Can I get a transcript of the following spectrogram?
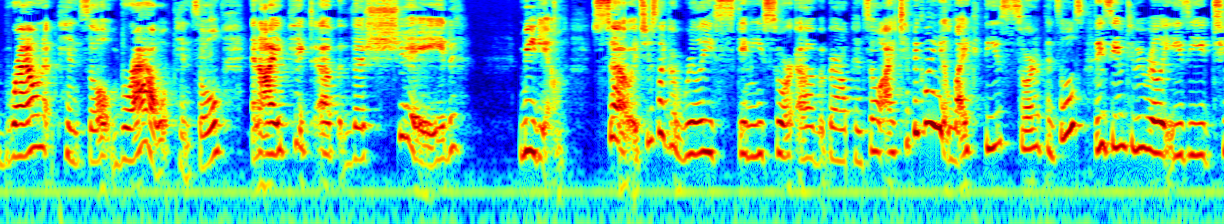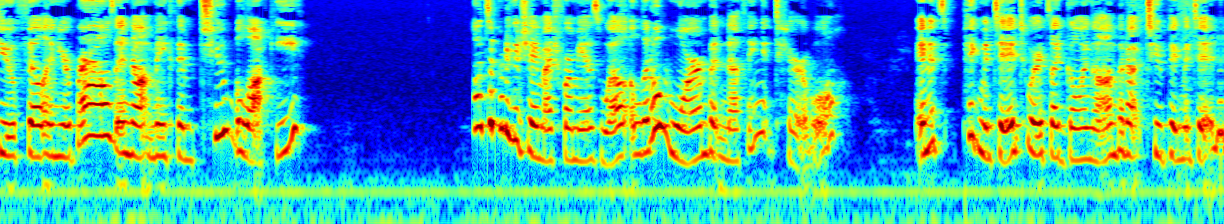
Brown Pencil, Brow Pencil, and I picked up the shade Medium. So it's just like a really skinny sort of brow pencil. I typically like these sort of pencils. They seem to be really easy to fill in your brows and not make them too blocky. It's a pretty good shade match for me as well. A little warm, but nothing terrible. And it's pigmented to where it's like going on, but not too pigmented.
